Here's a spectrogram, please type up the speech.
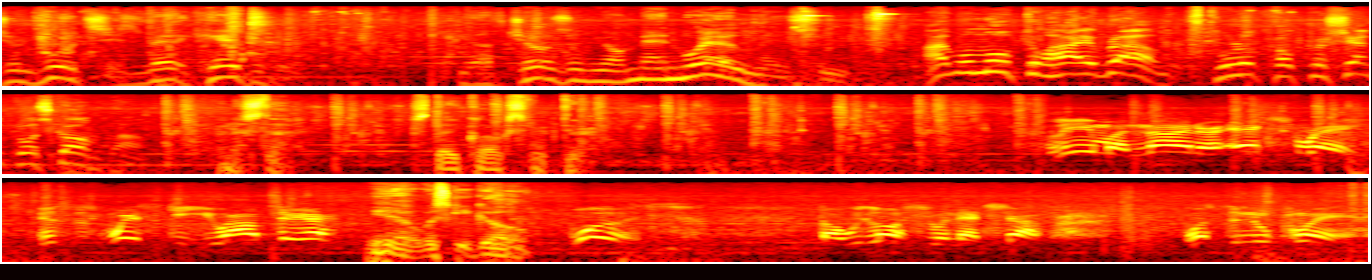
Sergeant Woods is very capable. You have chosen your men well, Mason. I will move to high ground to look for Kravchenko's compound. Understood. Stay close, Victor. Lima Niner X-ray. This is Whiskey. You out there? Yeah, Whiskey, go. Woods. Thought we lost you in that chopper. What's the new plan?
